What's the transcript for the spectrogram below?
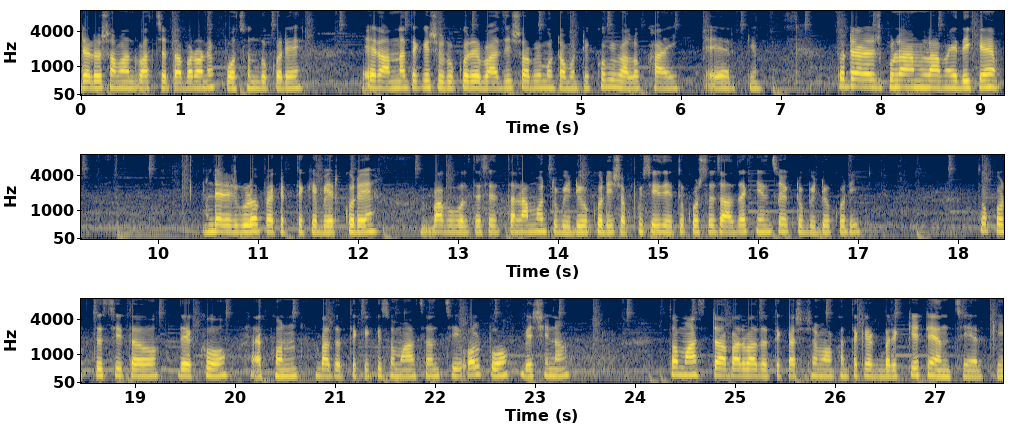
ঢেঁড়স আমার বাচ্চাটা আবার অনেক পছন্দ করে। এ রান্না থেকে শুরু করে বাজি সবই মোটামুটি খুবই ভালো খাই এই আর কি। তো ঢেঁড়সগুলো আনলাম এদিকে। ঢেঁড়সগুলো প্যাকেট থেকে বের করে বাবু বলতেছে, তাহলে আমি একটু ভিডিও করি সব কিছুই যেহেতু করছ, যা যা কিনছে একটু ভিডিও করি। তো করতেছি তাও দেখো এখন বাজার থেকে কিছু মাছ আনছি, অল্প, বেশি না। তো মাছটা আবার বাজার থেকে আসার সময় ওখান থেকে একবারে কেটে আনছি আর কি।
